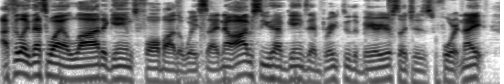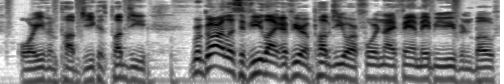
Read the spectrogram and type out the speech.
I feel like that's why a lot of games fall by the wayside. Now, obviously, you have games that break through the barrier, such as Fortnite or even PUBG, because PUBG, regardless if you like if you're a PUBG or a Fortnite fan, maybe you're even both.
